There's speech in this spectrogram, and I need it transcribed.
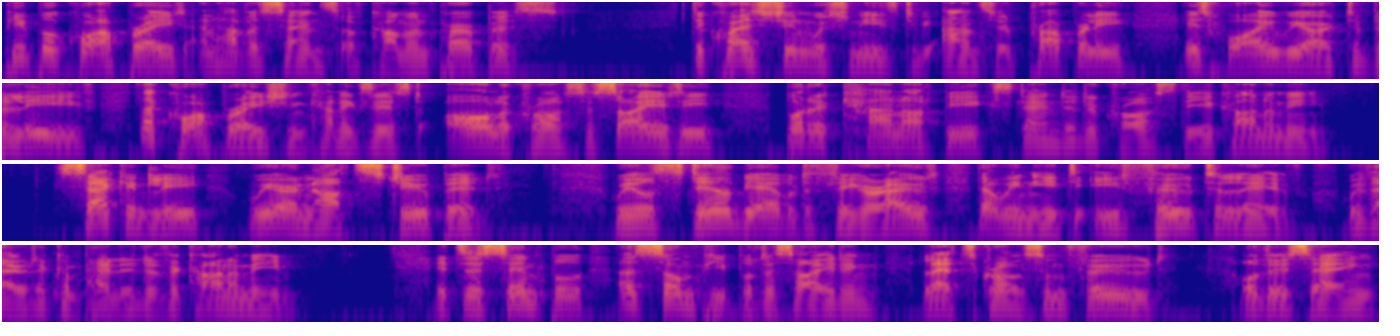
People cooperate and have a sense of common purpose. The question which needs to be answered properly is why we are to believe that cooperation can exist all across society, but it cannot be extended across the economy. Secondly, we are not stupid. We will still be able to figure out that we need to eat food to live without a competitive economy. It's as simple as some people deciding, let's grow some food, others saying,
